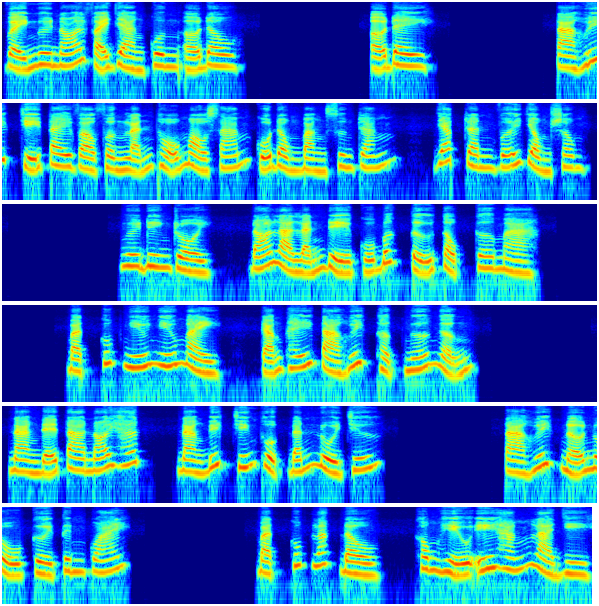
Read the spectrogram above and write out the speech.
Vậy ngươi nói phải dàn quân ở đâu? Ở đây. Tà huyết chỉ tay vào phần lãnh thổ màu xám của đồng bằng xương trắng, giáp tranh với dòng sông. Ngươi điên rồi, đó là lãnh địa của bất tử tộc cơ mà. Bạch Cúc nhíu nhíu mày, cảm thấy tà huyết thật ngớ ngẩn. Nàng để ta nói hết, nàng biết chiến thuật đánh lùi chứ. Tà huyết nở nụ cười tinh quái. Bạch Cúc lắc đầu, không hiểu ý hắn là gì.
